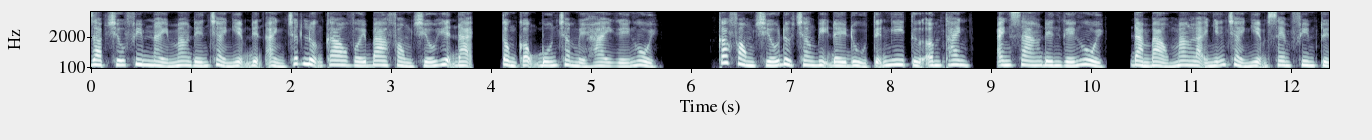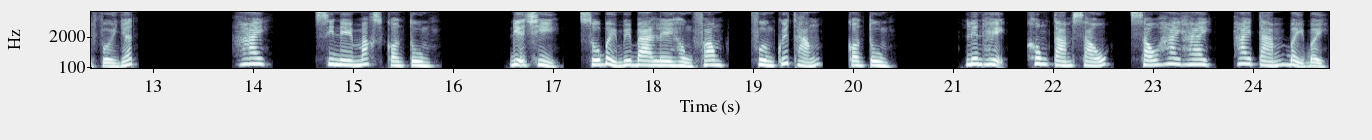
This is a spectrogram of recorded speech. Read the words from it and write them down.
dạp chiếu phim này mang đến trải nghiệm điện ảnh chất lượng cao với 3 phòng chiếu hiện đại, tổng cộng 412 ghế ngồi. Các phòng chiếu được trang bị đầy đủ tiện nghi từ âm thanh, ánh sáng đến ghế ngồi, đảm bảo mang lại những trải nghiệm xem phim tuyệt vời nhất. 2. Cinemax Con Tum Địa chỉ: số 73 Lê Hồng Phong, phường Quyết Thắng, Con Tum. Liên hệ 086 622 2877.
